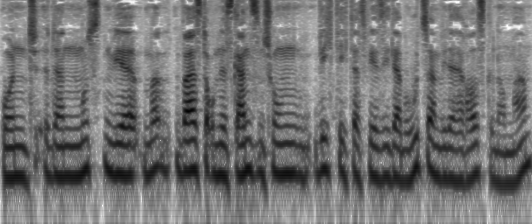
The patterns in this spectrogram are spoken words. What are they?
Und dann mussten wir, war es doch um das Ganze schon wichtig, dass wir sie da behutsam wieder herausgenommen haben.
